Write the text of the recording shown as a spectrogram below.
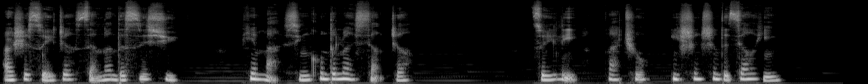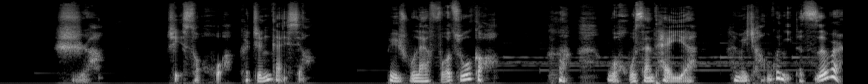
而是随着散乱的思绪，天马行空的乱想着，嘴里发出一声声的娇吟。是啊，这骚货可真敢想，被如来佛祖搞，哼，我胡三太爷还没尝过你的滋味呢，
